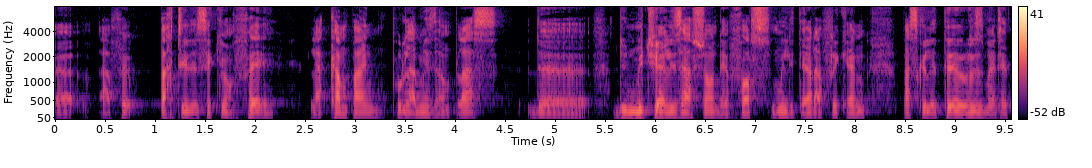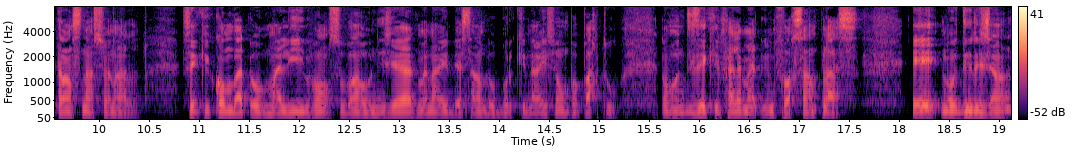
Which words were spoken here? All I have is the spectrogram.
euh, a fait partie de ceux qui ont fait la campagne pour la mise en place d'une mutualisation des forces militaires africaines parce que le terrorisme était transnational. Ceux qui combattent au Mali vont souvent au Niger, maintenant ils descendent au Burkina, ils sont un peu partout. Donc on disait qu'il fallait mettre une force en place. Et nos dirigeants,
